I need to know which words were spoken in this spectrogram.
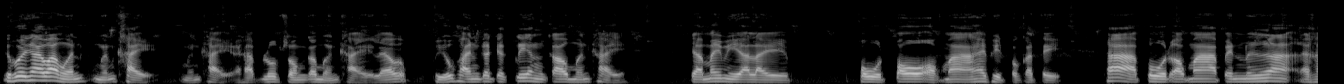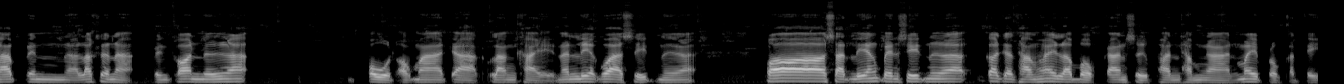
คือพูดง่ายว่าเหมือนเหมือนไข่เหมือนไข่นะครับ รูปทรงก็เหมือนไข่แล้ว ผิวพรรณก็จะเกลี้ยงเกาเหมือนไข่ จะไม่มีอะไรปูดโปออกมาให้ผิดปกติ ถ้าปูดออกมาเป็นเนื้อนะครับ เป็นลักษณะเป็นก้อนเนื้อ ปูดออกมาจากรังไข่ นั่นเรียกว่าซีดเนื้อ พอสัตว์เลี้ยงเป็นซีดเนื้อก็จะทำให้ระบบการสืบพันธุ์ทำงานไม่ปกติ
